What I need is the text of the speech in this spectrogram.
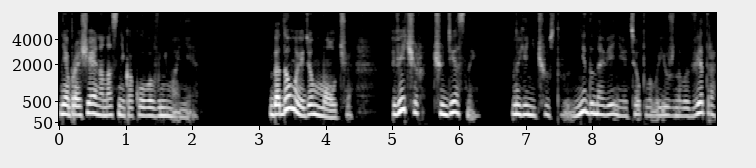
не обращая на нас никакого внимания. До дома идем молча. Вечер чудесный, но я не чувствую ни дуновения теплого южного ветра,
